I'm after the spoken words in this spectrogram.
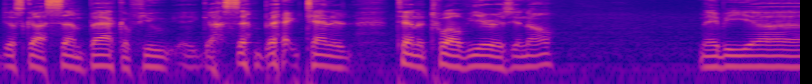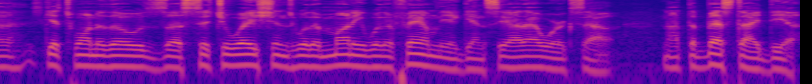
Just got sent back a few, got sent back 10 or, 10 or 12 years, you know? Maybe uh, gets one of those uh, situations with her money with her family again. See how that works out. Not the best idea.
